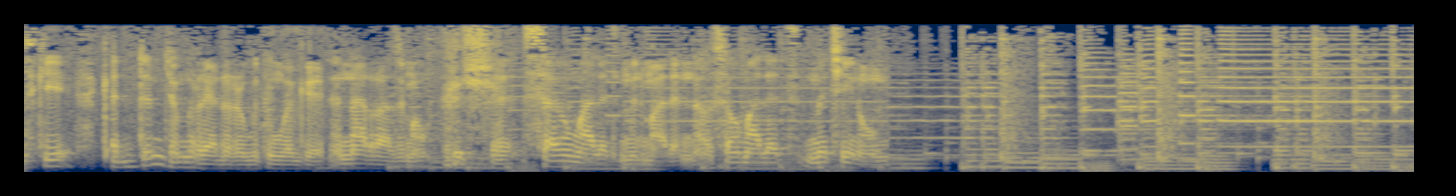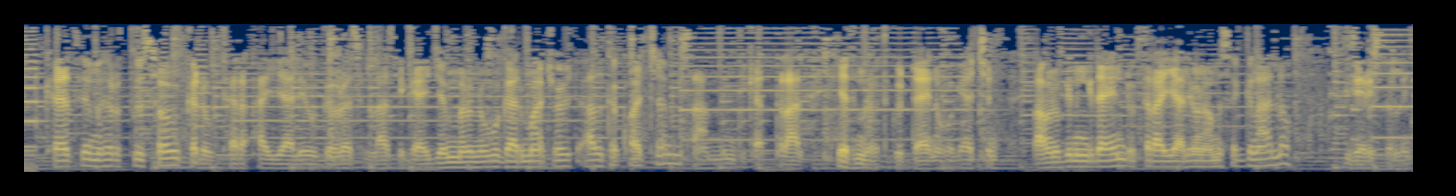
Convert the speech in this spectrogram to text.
እስኪ ቅድም ጀምር ያደረጉትን ወግ እናራዝመው። ሰው ማለት ምን ማለት ነው? ሰው ማለት መቼ ነው? ከትምህርቱ ሰው ከዶክተር አያሌው ገብረስላሴ ጋር የጀመርነው ወግ አድማጮች አልተቋጨም። ሳምንት ይቀጥላል። የትምህርት ጉዳይ ነው ወጋችን። በአሁኑ ግን እንግዳይን ዶክተር አያሌውን አመሰግናለሁ። ጊዜ ይስጥልኝ።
